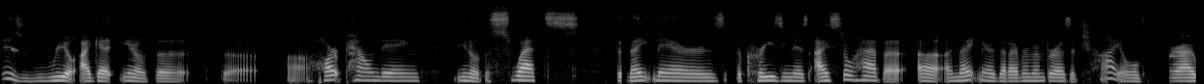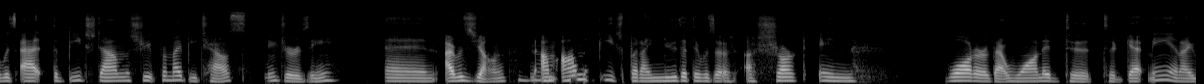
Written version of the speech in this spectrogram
it is real. I get you know the the uh, heart pounding, you know the sweats, the nightmares, the craziness. I still have a, a a nightmare that I remember as a child where I was at the beach down the street from my beach house, New Jersey, and I was young. and I'm on the beach, but I knew that there was a, a shark in water that wanted to to get me and I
